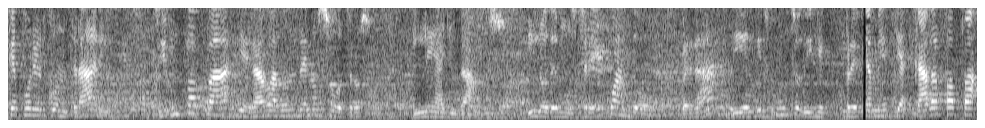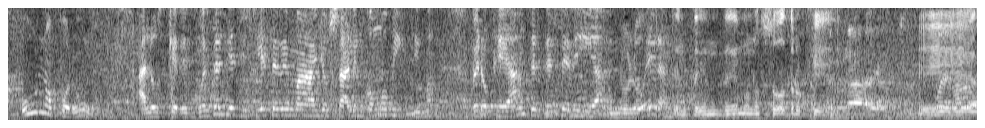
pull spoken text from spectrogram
que por el contrario, si un papá llegaba donde nosotros, le ayudamos. Y lo demostré cuando, ¿verdad? Di el discurso, dije previamente a cada papá uno por uno, a los que después del 17 de mayo salen como víctimas, pero que antes de ese día no lo eran. Entendemos nosotros que eh,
